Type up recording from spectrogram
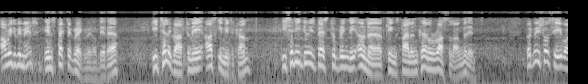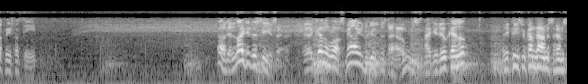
Are we to be met? Inspector Gregory will be there. He telegraphed to me asking me to come. He said he'd do his best to bring the owner of King's Pyland Colonel Ross, along with him. But we shall see what we shall see. Oh, delighted to see you, sir. Uh, Colonel Ross, may I introduce Mr. Holmes? How do you do, Colonel? Very pleased to come down, Mr. Holmes.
